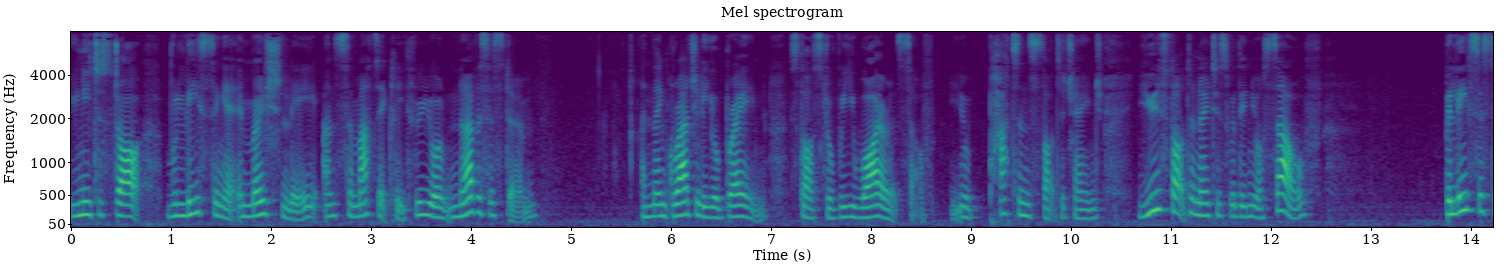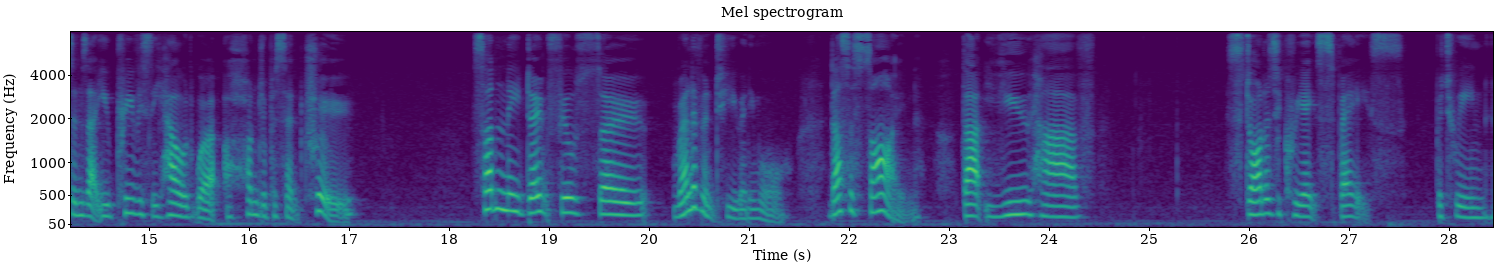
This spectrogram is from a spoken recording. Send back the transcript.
You need to start releasing it emotionally and somatically through your nervous system. And then gradually your brain starts to rewire itself. Your patterns start to change. You start to notice within yourself belief systems that you previously held were 100% true suddenly don't feel so relevant to you anymore. That's a sign that you have started to create space between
